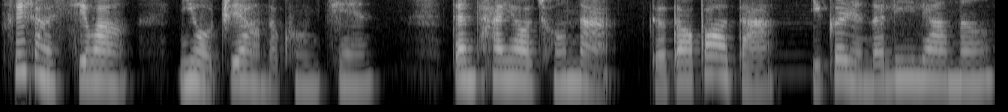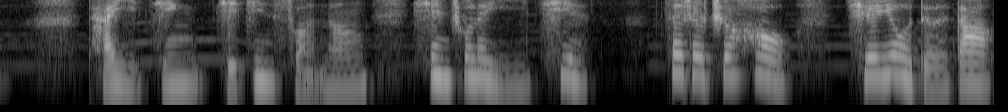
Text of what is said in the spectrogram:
非常希望你有这样的空间，但它要从哪儿得到报答一个人的力量呢？他已经竭尽所能，献出了一切，在这之后，却又得到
